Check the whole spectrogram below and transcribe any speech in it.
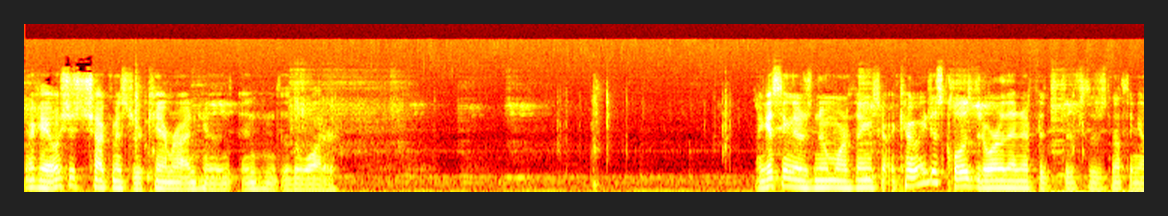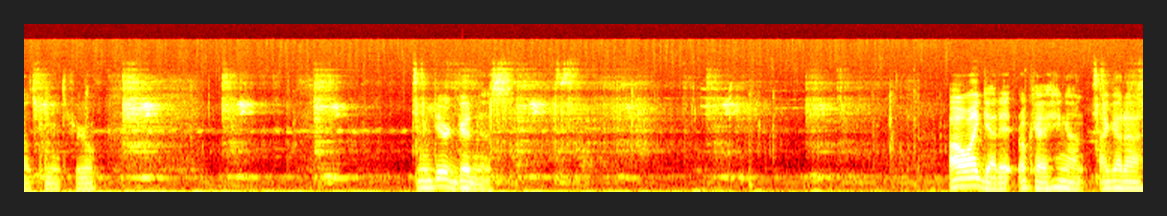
Okay, let's just chuck Mr. Camera in here into the water. I'm guessing there's no more things. Can we just close the door then if, it's, if there's nothing else coming through? I mean, dear goodness. Oh, I get it. Okay, hang on. I gotta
